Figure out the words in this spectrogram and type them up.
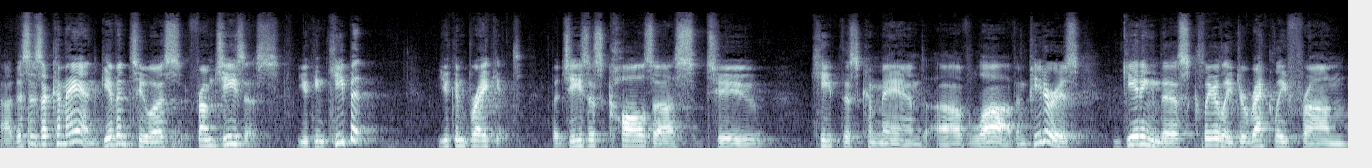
Uh, this is a command given to us from Jesus. You can keep it, you can break it. But Jesus calls us to keep this command of love. And Peter is getting this clearly directly from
